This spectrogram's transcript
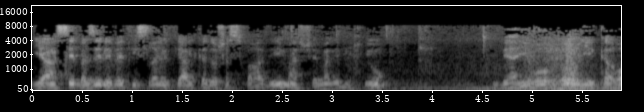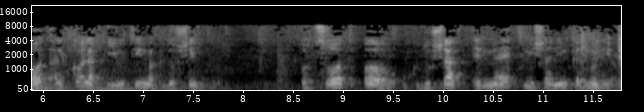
יעשה בזה לבית ישראל כעל קדוש הספרדים, השם עליהם יחיו, והעירו אור יקרות על כל הפיוטים הקדושים, אוצרות אור וקדושת אמת משנים קדמוניות.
